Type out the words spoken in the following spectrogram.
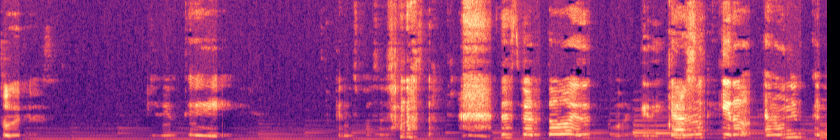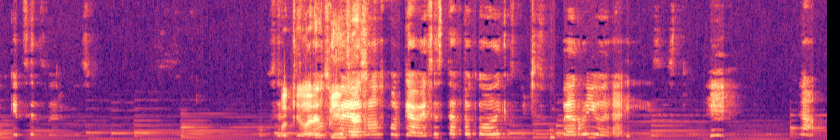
¿Tú qué crees? Yo digo que. ¿Qué nos pasa eso? es ya ¿Cómo lo que quiero. Lo único que no quieres es. O sentir Porque ahora los piensas- perros, porque a veces te ha tocado de que escuchas un perro llorar y dices. No,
